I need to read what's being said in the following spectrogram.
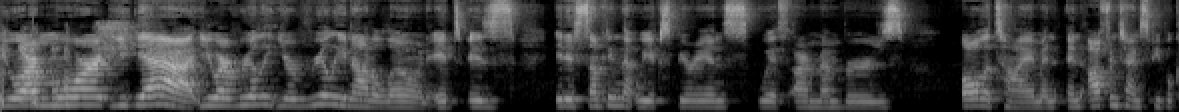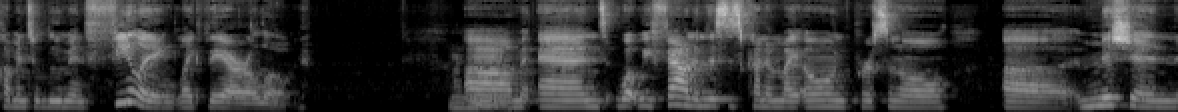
you are more yeah you are really you're really not alone it is it is something that we experience with our members all the time and, and oftentimes people come into lumen feeling like they are alone mm-hmm. um, and what we found and this is kind of my own personal uh, mission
